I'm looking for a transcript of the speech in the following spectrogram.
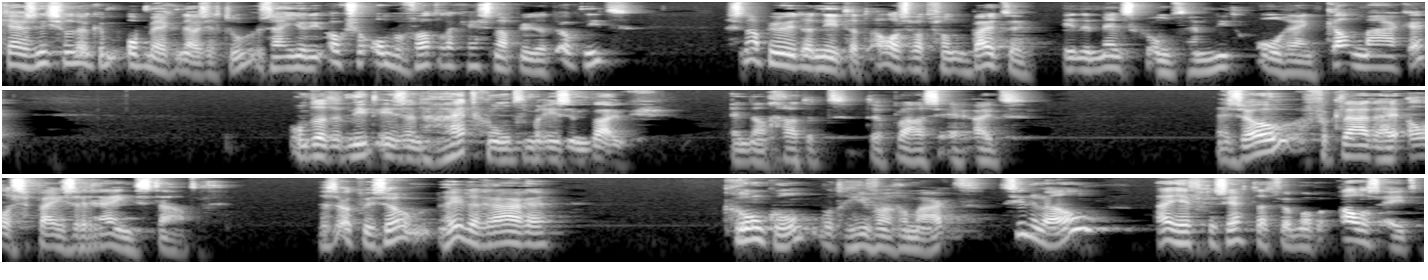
Krijgen ze niet zo'n leuke opmerking naar zich toe. Zijn jullie ook zo onbevattelijk? Hè? Snappen jullie dat ook niet? Snappen jullie dan niet dat alles wat van buiten in de mens komt hem niet onrein kan maken? Omdat het niet in zijn hart komt, maar in zijn buik. En dan gaat het ter plaatse eruit. En zo verklaarde hij alle spijzen rein, staat. Dat is ook weer zo'n hele rare kronkel, wordt er hiervan gemaakt. Zie je wel? Hij heeft gezegd dat we mogen alles eten.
